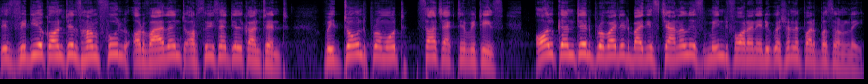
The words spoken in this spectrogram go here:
This video contains harmful or violent or suicidal content. We don't promote such activities. All content provided by this channel is meant for an educational purpose only.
